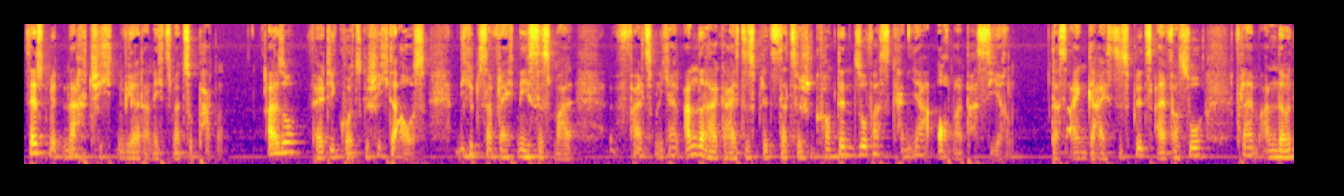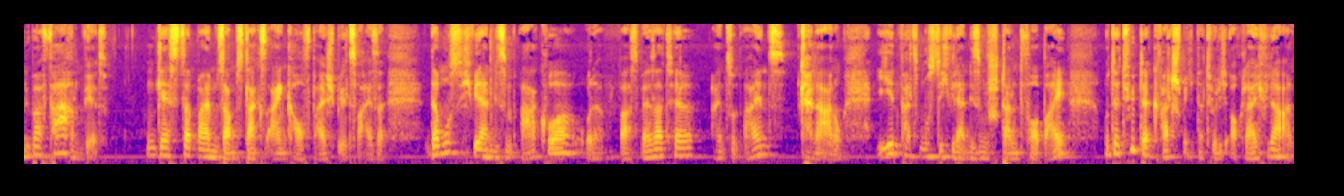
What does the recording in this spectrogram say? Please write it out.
Selbst mit Nachtschichten wäre da nichts mehr zu packen. Also fällt die Kurzgeschichte aus. Die gibt's dann vielleicht nächstes Mal, falls mir nicht ein anderer Geistesblitz dazwischen kommt, denn sowas kann ja auch mal passieren, dass ein Geistesblitz einfach so von einem anderen überfahren wird. Gestern beim Samstagseinkauf beispielsweise. Da musste ich wieder an diesem Arcor oder was Versatel 1 und 1, keine Ahnung. Jedenfalls musste ich wieder an diesem Stand vorbei und der Typ, der quatscht mich natürlich auch gleich wieder an.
